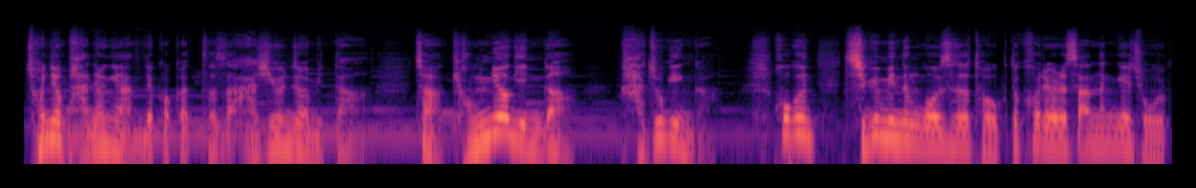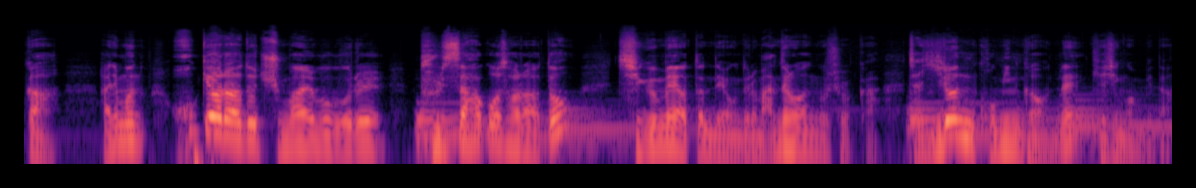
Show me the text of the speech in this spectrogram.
전혀 반영이 안 될 것 같아서 아쉬운 점이 있다. 자, 경력인가? 가족인가? 혹은 지금 있는 곳에서 더욱더 커리어를 쌓는 게 좋을까? 아니면 혹여라도 주말 부부를 불사하고서라도 지금의 어떤 내용들을 만들어가는 게 좋을까? 자, 이런 고민 가운데 계신 겁니다.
